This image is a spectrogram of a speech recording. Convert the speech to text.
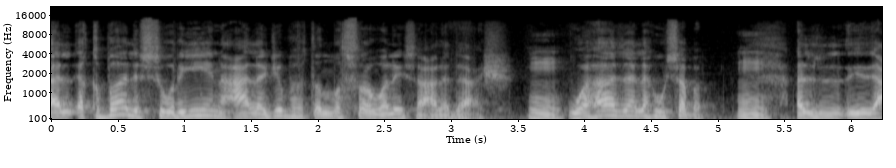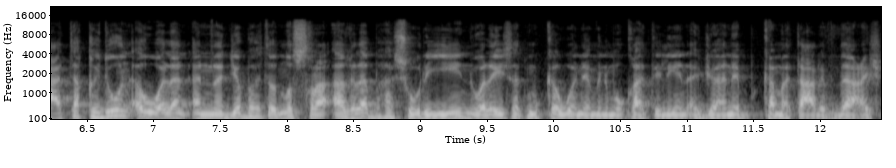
الإقبال السوريين على جبهة النصرة وليس على داعش. وهذا له سبب يعتقدون اولا أن جبهة النصرة أغلبها سوريين وليست مكونة من مقاتلين أجانب كما تعرف داعش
